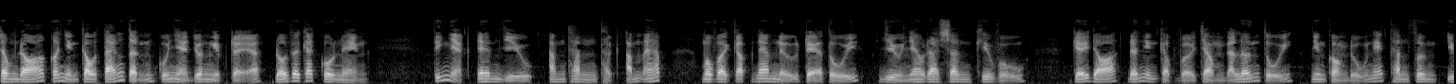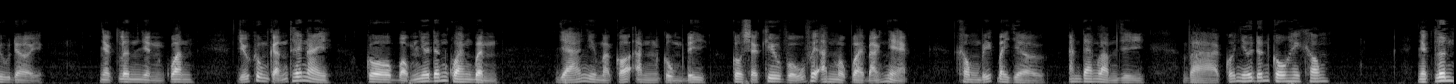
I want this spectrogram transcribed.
trong đó có những câu tán tỉnh của nhà doanh nghiệp trẻ đối với các cô nàng. Tiếng nhạc êm dịu, âm thanh thật ấm áp, một vài cặp nam nữ trẻ tuổi dìu nhau ra sân khiêu vũ. Kế đó đến những cặp vợ chồng đã lớn tuổi nhưng còn đủ nét thanh xuân yêu đời. Nhật Linh nhìn quanh, giữa khung cảnh thế này, cô bỗng nhớ đến Quang Bình. Giá như mà có anh cùng đi, cô sẽ khiêu vũ với anh một vài bản nhạc. Không biết bây giờ anh đang làm gì và có nhớ đến cô hay không? Nhật Linh,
